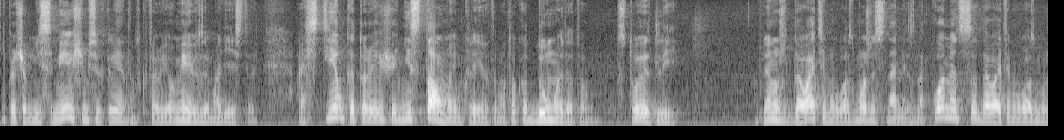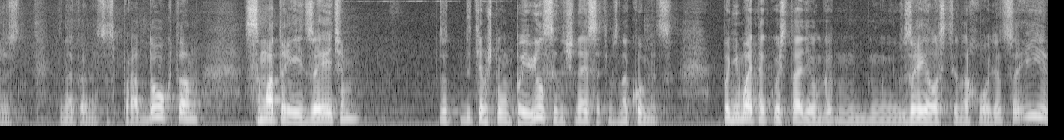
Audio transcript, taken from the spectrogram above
и причем не с имеющимся клиентом, с которым я умею взаимодействовать, а с тем, который еще не стал моим клиентом, а только думает о том, стоит ли. Мне нужно давать ему возможность с нами знакомиться, давать ему возможность знакомиться с продуктом, смотреть за этим, за, за тем, что он появился, и начинает с этим знакомиться. Понимать, на какой стадии он зрелости находится, и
